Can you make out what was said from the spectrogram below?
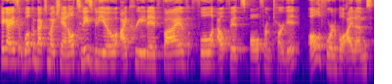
Hey guys, welcome back to my channel. Today's video, I created five full outfits, all from Target, all affordable items.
